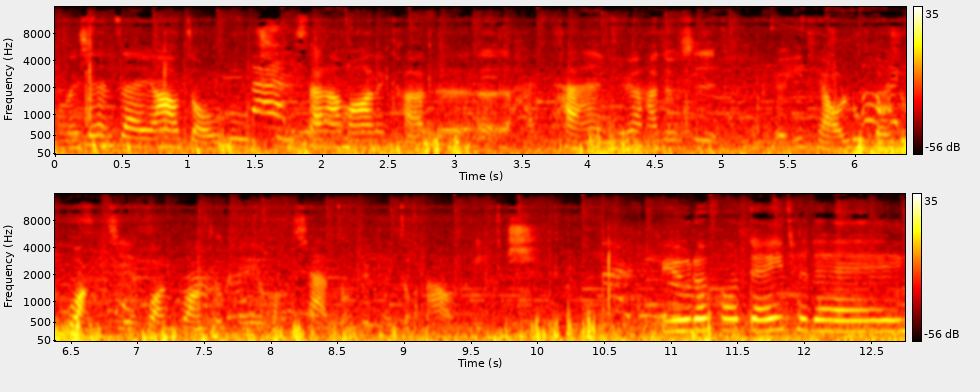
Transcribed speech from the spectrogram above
我们现在要走路去 Santa Monica 的海滩，因为它就是有一条路都是逛街，逛逛就可以往下走，就可以走到 beach。Beautiful day today！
